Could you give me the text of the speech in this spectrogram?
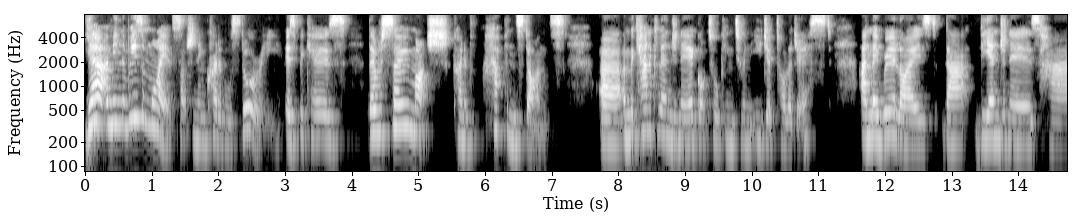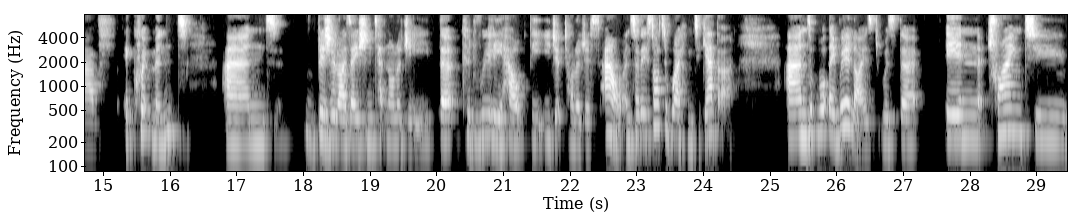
Yeah, I mean, the reason why it's such an incredible story is because there was so much kind of happenstance. Uh, a mechanical engineer got talking to an Egyptologist, and they realized that the engineers have equipment and visualization technology that could really help the Egyptologists out. And so they started working together. And what they realized was that in trying to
